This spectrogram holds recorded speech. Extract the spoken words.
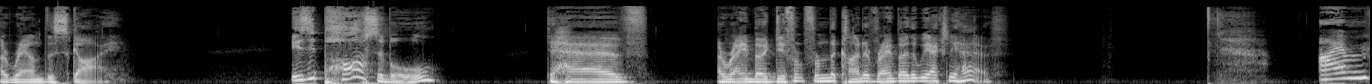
around the sky. Is it possible to have a rainbow different from the kind of rainbow that we actually have? I'm,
